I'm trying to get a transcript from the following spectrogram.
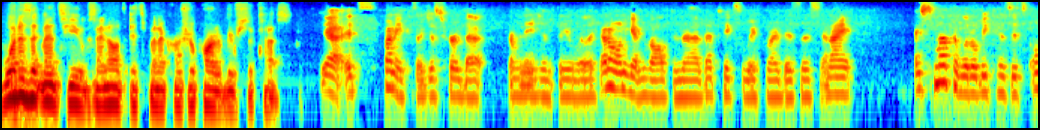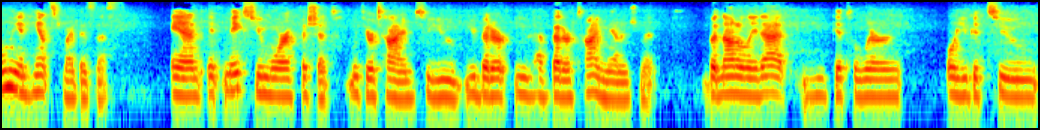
What has it meant to you? Because I know it's been a crucial part of your success. Yeah, it's funny because I just heard that from an agent. They were like, I don't want to get involved in that. That takes away from my business. And I, I smirk a little because it's only enhanced my business and it makes you more efficient with your time. So you, you better, you have better time management. But not only that, you get to learn or you get to,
